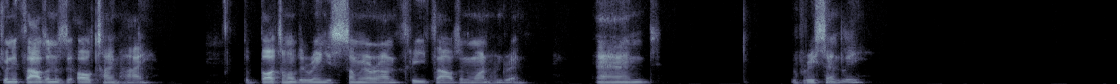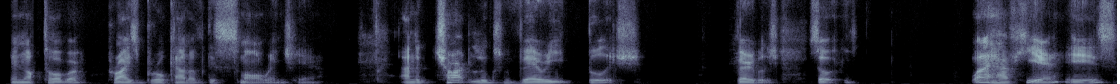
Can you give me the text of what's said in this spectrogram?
20,000 is the all-time high. The bottom of the range is somewhere around 3,100. And recently, in October, price broke out of this small range here. And the chart looks very bullish, very bullish. So what I have here is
